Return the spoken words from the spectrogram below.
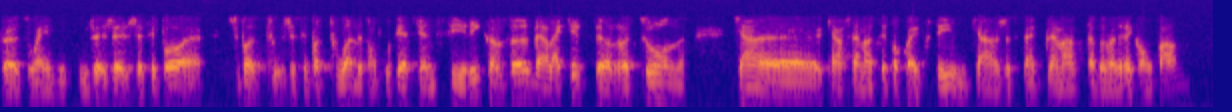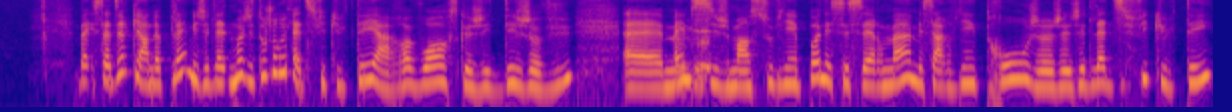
besoin beaucoup. Je je, je sais pas, euh, sais pas, je sais pas toi de ton côté, est-ce qu'il y a une série comme ça vers laquelle tu te retournes quand euh, quand finalement tu sais pas quoi écouter ou quand juste simplement tu as besoin de récompense? Ben, c'est-à-dire qu'il y en a plein, mais j'ai de la, moi j'ai toujours eu de la difficulté à revoir ce que j'ai déjà vu, euh, même si je m'en souviens pas nécessairement, mais ça revient trop. j'ai de la difficulté.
